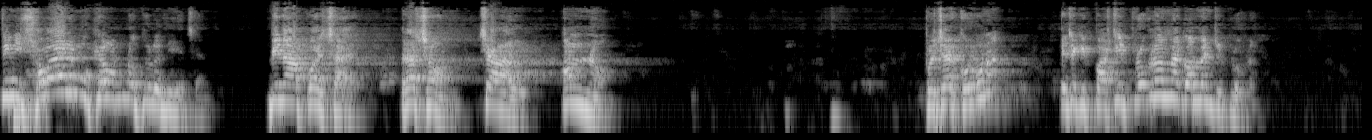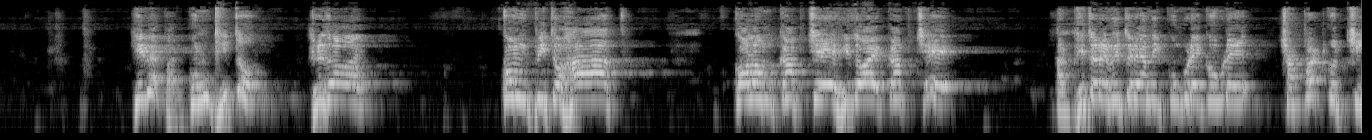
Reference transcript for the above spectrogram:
তিনি সবার মুখে অন্ন তুলে দিয়েছেন। বিনা পয়সায় রেশন, চাল, অন্ন। প্রচার করব না? এটা কি পার্টির প্রোগ্রাম না গভর্নমেন্টের প্রোগ্রাম? কি ব্যাপার? কুণ্ঠিত, হৃদয়, কম্পিত হাত, কলম কাঁপছে, হৃদয় কাঁপছে, আর ভিতরে ভিতরে আমি কুঁকড়ে কুঁকড়ে ছটফট করছি।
